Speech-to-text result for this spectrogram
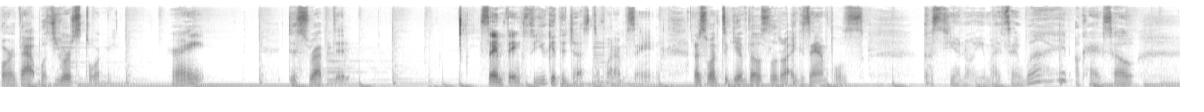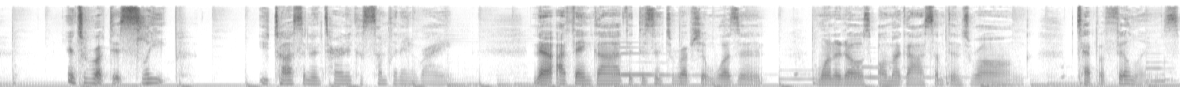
Or that was your story, right? Disrupted. Same thing. So you get the gist of what I'm saying. I just want to give those little examples because, you know, you might say, what? Okay, so interrupted sleep. You tossing and turning because something ain't right. Now, I thank God that this interruption wasn't one of those, oh my God, something's wrong type of feelings.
